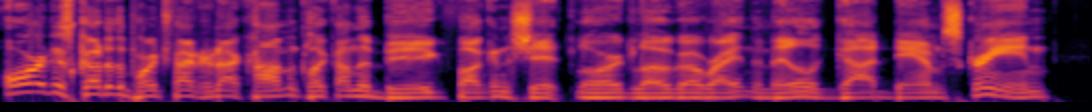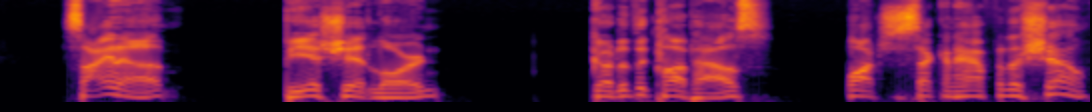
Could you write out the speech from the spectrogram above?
Or just go to theporchfactor.com and click on the big fucking shitlord logo right in the middle of the goddamn screen. Sign up, be a shitlord, go to the clubhouse, watch the second half of the show.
